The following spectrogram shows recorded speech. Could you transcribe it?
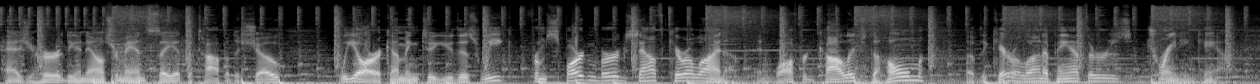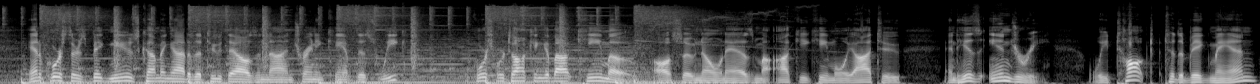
As you heard the announcer man say at the top of the show, we are coming to you this week from Spartanburg, South Carolina, and Wofford College, the home of the Carolina Panthers training camp. And of course, there's big news coming out of the 2009 training camp this week. Of course, we're talking about Kimo, also known as Ma'ake Kemoeatu, and his injury. We talked to the big man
